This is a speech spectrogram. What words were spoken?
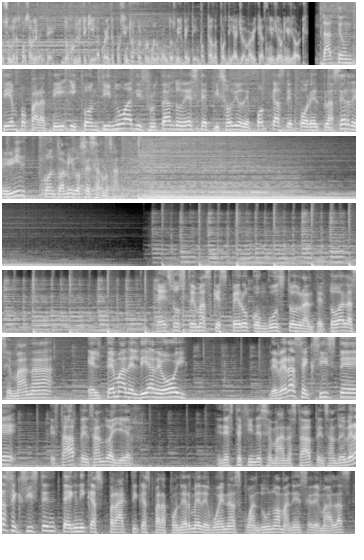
Consume responsablemente. Don Julio Tequila, 40% alcohol por volumen, 2020. Importado por Diageo Americas, New York, New York. Date un tiempo para ti y continúa disfrutando de este episodio de podcast de Por el Placer de Vivir con tu amigo César Lozano. De esos temas que espero con gusto durante toda la semana, el tema del día de hoy. ¿De veras existe estaba pensando ayer, en este fin de semana, estaba pensando, ¿de veras existen técnicas prácticas para ponerme de buenas cuando uno amanece de malas?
